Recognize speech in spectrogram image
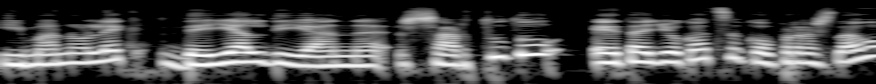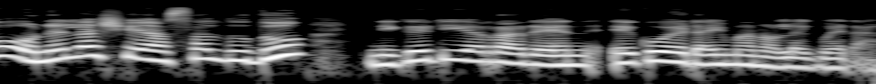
Imanolek deialdian sartu du, eta jokatzeko prest dago, onelaxe azaldu du Nigeriarraren egoera Imanolek berak.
